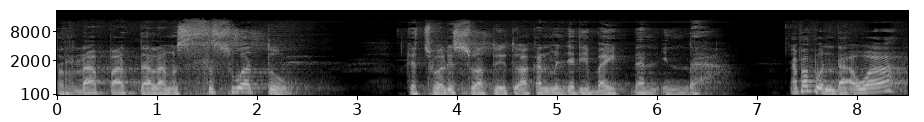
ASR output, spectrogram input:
terdapat dalam sesuatu kecuali sesuatu itu akan menjadi baik dan indah. Apa pun dakwah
